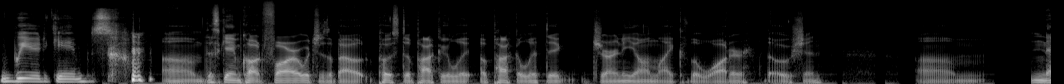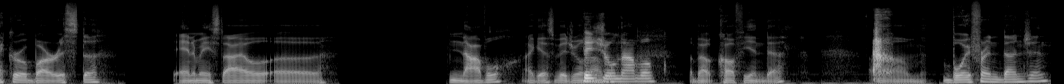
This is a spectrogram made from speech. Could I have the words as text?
weird games. Um, this game called Far, which is about post-apocalyptic apocalyptic journey on like the water, the ocean. Um, Necrobarista, anime style uh novel, I guess visual Visual novel novel. about coffee and death. Um, boyfriend dungeon.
